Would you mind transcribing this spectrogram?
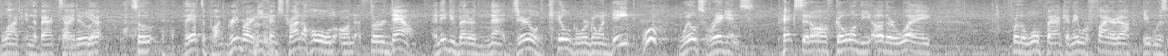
block in the backside. do it. yeah. So they have to punt. Greenbrier defense trying to hold on third down, and they do better than that. Gerald Kilgore going deep. Wilkes Riggins picks it off, going the other way for the Wolfpack, and they were fired up. It was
